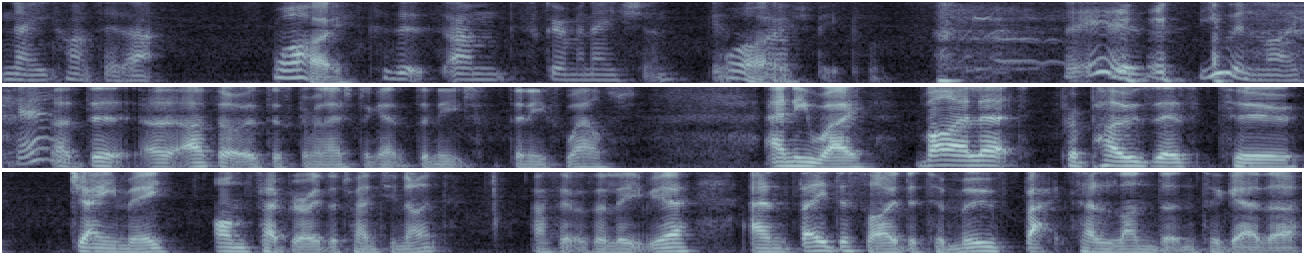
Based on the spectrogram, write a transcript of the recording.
No, you can't say that Why? because it's um discrimination against Why? Welsh people. it is. You wouldn't like it. I, did, I, I thought it was discrimination against Denise, Denise Welch. Anyway, Violet proposes to Jamie on February the 29th, as it was a leap year, and they decided to move back to London together.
